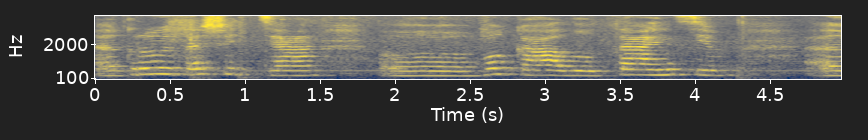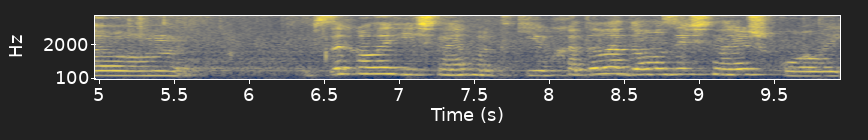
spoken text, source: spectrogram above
е, крою та шиття, вокалу, танців, е, психологічних гуртків, ходила до музичної школи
